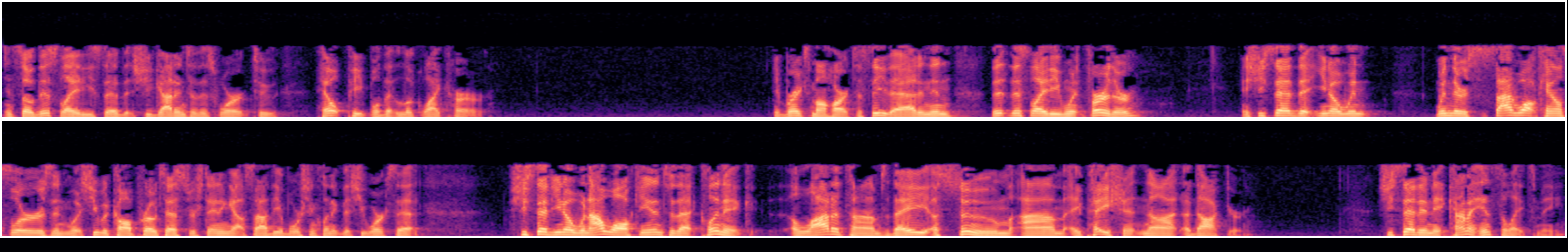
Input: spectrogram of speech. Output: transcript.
And so this lady said that she got into this work to help people that look like her. It breaks my heart to see that. And then th- this lady went further and she said that, you know, when when there's sidewalk counselors and what she would call protesters standing outside the abortion clinic that she works at, she said, you know, when I walk into that clinic, a lot of times they assume I'm a patient, not a doctor. She said, and it kind of insulates me.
